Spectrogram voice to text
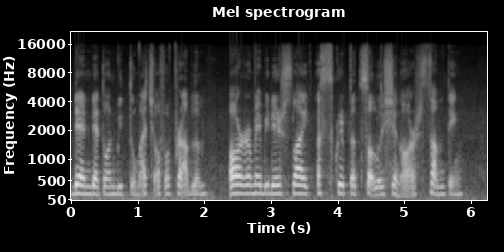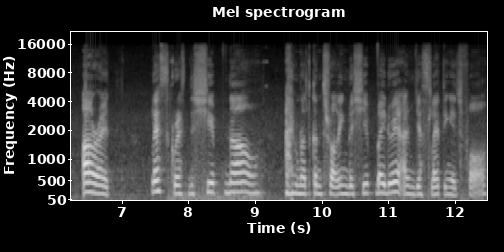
then that won't be too much of a problem. Or maybe there's like a scripted solution or something. Alright, let's crash the ship now. I'm not controlling the ship by the way, I'm just letting it fall.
